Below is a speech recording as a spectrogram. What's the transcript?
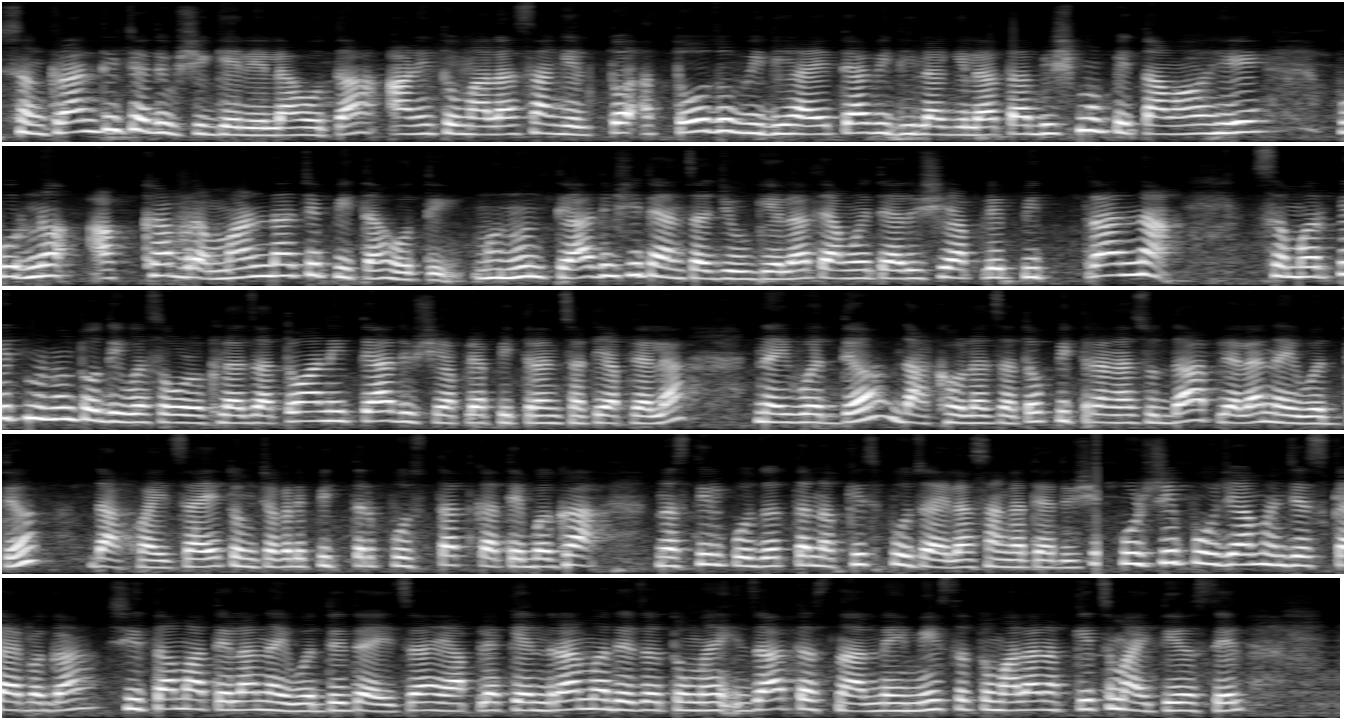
संक्रांतीच्या दिवशी गेलेला होता आणि तुम्हाला सांगेल तो तो जो विधी आहे त्या विधीला गेला होता. भीष्म पितामह हे पूर्ण अख्ख्या ब्रह्मांडाचे पिता होते. म्हणून त्या दिवशी त्यांचा जीव गेला. त्यामुळे त्या दिवशी आपले पित्रांना समर्पित म्हणून तो दिवस ओळखला जातो आणि त्या दिवशी आपल्या पित्रांसाठी आपल्याला नैवेद्य दाखवला जातो. पित्रांना सुद्धा आपल्याला नैवेद्य दाखवायचं आहे. तुमच्याकडे पित्तर पूजतात का ते बघा. नसतील पूजत तर नक्कीच पूजायला सांगा त्या दिवशी. पुढची पूजा म्हणजेच काय बघा? सीतामातेला नैवेद्य द्यायचं आहे. आपल्या केंद्रामध्ये जर तुम्ही जात असणार नेहमीच तर तुम्हाला नक्कीच माहिती असेल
